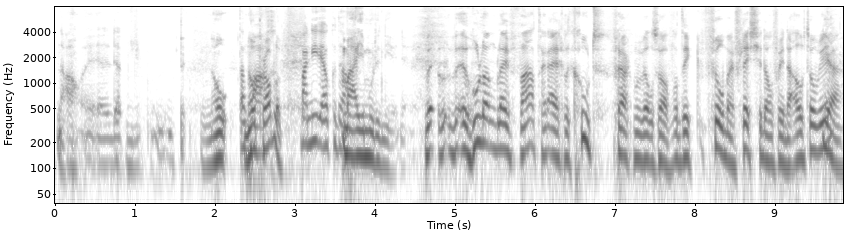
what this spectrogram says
nou, eh, dat, no, Dat no mag. problem. Maar niet elke dag. Maar je moet het niet... nee. Hoe lang blijft water eigenlijk goed? Vraag ik me wel eens af. Want ik vul mijn flesje dan voor in de auto weer. Ja.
